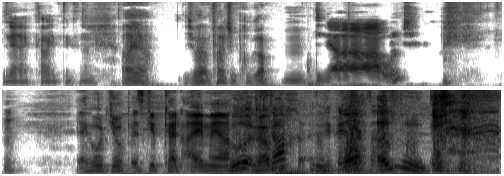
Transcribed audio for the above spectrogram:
Ja, kann ich nichts sagen. Ah ja, ich war im falschen Programm. Hm. Na und? Ja gut, Jupp, es gibt kein Ei mehr. Doch, wir können jetzt noch, essen.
